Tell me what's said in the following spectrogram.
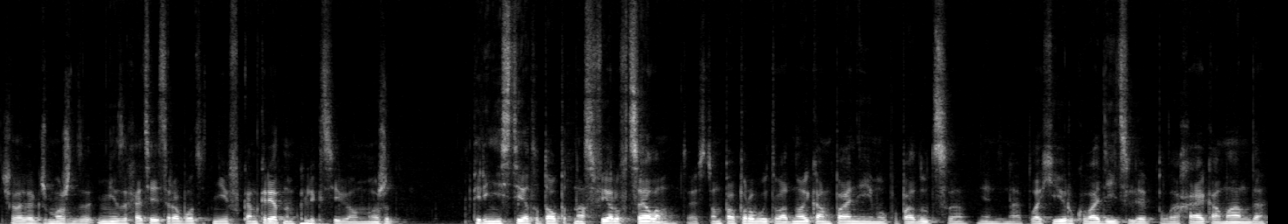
Человек же может не захотеть работать не в конкретном коллективе, он может перенести этот опыт на сферу в целом. То есть он попробует в одной компании, ему попадутся, я не знаю, плохие руководители, плохая команда.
